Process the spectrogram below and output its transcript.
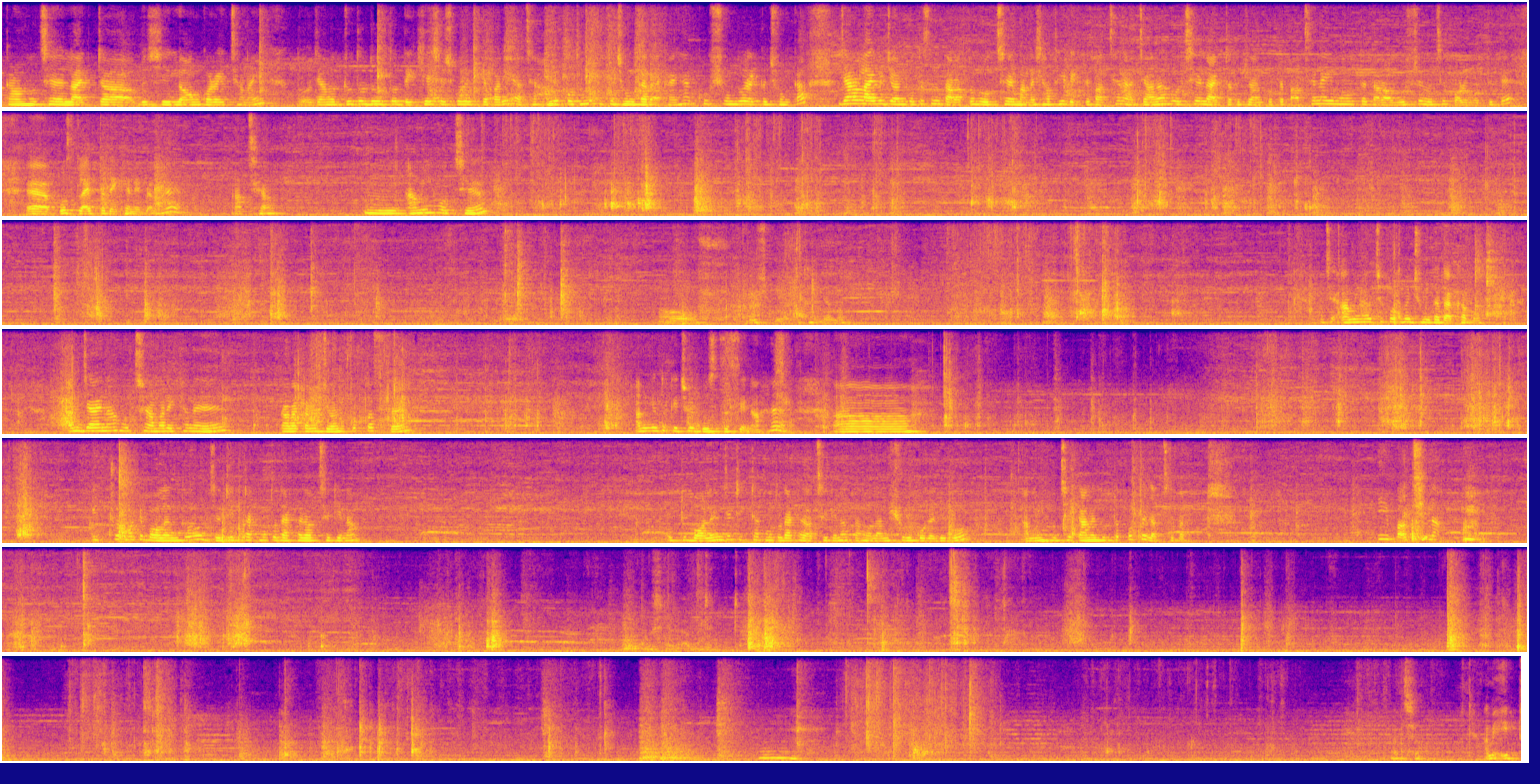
কারণ হচ্ছে লাইভটা বেশি লং করার ইচ্ছা নাই। তো যেন দ্রুত দ্রুত দেখিয়ে শেষ করে দিতে পারি। আচ্ছা আমি প্রথমে একটু ঝুমকা দেখাই। হ্যাঁ খুব সুন্দর একটা ঝুমকা। যারা লাইভে জয়েন করতেছেন, তারা তো হচ্ছে মানে সাথেই দেখতে পাচ্ছেন। আর যারা হচ্ছে লাইভটাতে জয়েন করতে পারছে না এই মুহূর্তে, তারা অবশ্যই হচ্ছে পরবর্তীতে পোস্ট লাইভটা দেখে নেবেন। হ্যাঁ? আচ্ছা। আমি হচ্ছে আচ্ছা আমি হচ্ছে প্রথমে ঝুমকা দেখাবো। আমি যাই না, হচ্ছে আমার এখানে কারা কারা জয়েন করতেছে। আমি কিন্তু কিছুই বুঝতেছি না হ্যাঁ? একটু আমাকে বলেন তো যে ঠিকঠাক মতো দেখা যাচ্ছে কিনা। একটু বলেন যে ঠিকঠাক মতো দেখা যাচ্ছে কিনা, তাহলে আমি শুরু করে দিব। আমি হচ্ছে কানে দুটো পড়তে যাচ্ছি বাট ই পাচ্ছি না।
